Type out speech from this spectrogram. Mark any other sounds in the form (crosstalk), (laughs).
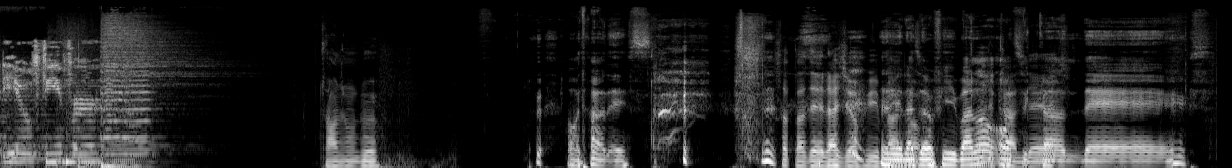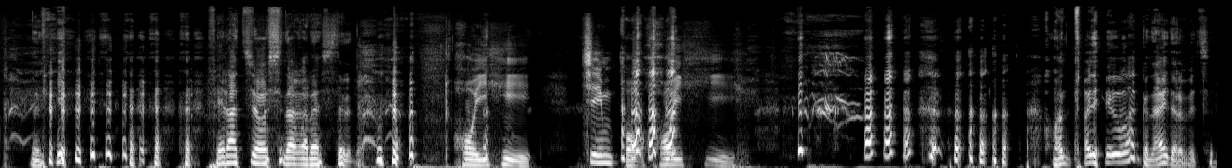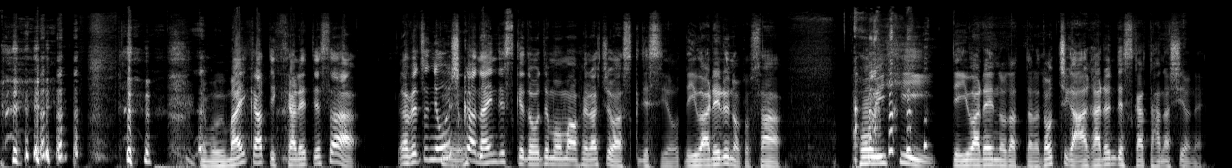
Radio Fever. チャンネ小田です。ル、サタデーラジオフィーバーの。えーラジオフィーバーのお時間間でーす。何？(laughs) フェラチオしながらしてるの。ホイヒー。チンポ、ホイヒー。本当にうまくないだろ、別に。でも、うまいかって聞かれてさ、いや別に美味しくはないんですけど、でもまあ、フェラチオは好きですよって言われるのとさ、ホイヒーって言われるのだったらどっちが上がるんですかって話よね。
